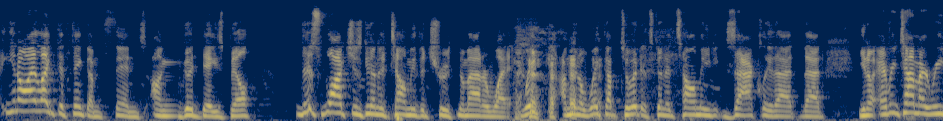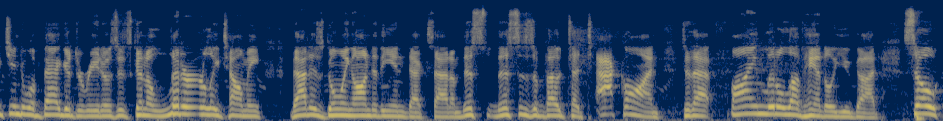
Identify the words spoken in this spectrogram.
you know, I like to think I'm thin on good days, Bill. This watch is going to tell me the truth no matter what. Wake, I'm going to wake up to it. It's going to tell me exactly that that you know every time I reach into a bag of Doritos, it's going to literally tell me that is going on to the index, Adam. This this is about to tack on to that fine little love handle you got. So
